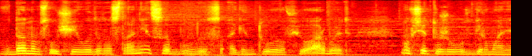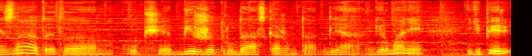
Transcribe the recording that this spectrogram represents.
В данном случае вот эта страница Bundesagentur für Arbeit, ну, все, кто живут в Германии, знают, это общая биржа труда, скажем так, для Германии. И теперь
